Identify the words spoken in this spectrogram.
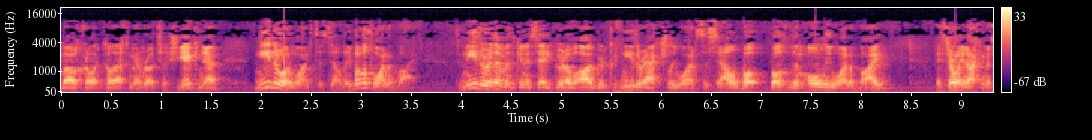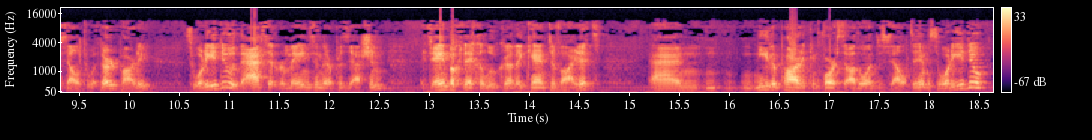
Mocher. Neither one wants to sell, they both want to buy. So neither of them is going to say good or good because neither actually wants to sell. Both, both of them only want to buy. They're certainly not going to sell to a third party. So what do you do? The asset remains in their possession. It's ein chaluka. They can't divide it and neither party can force the other one to sell to him. So what do you do?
